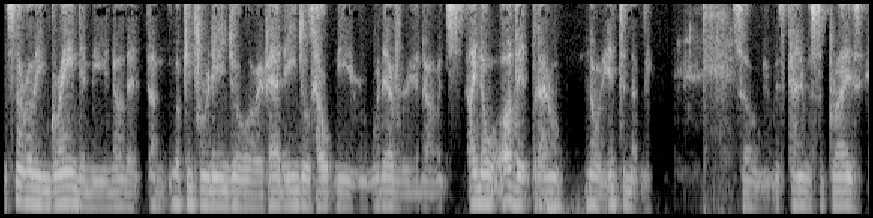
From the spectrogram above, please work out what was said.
it's not really ingrained in me, you know, that I'm looking for an angel or I've had angels help me or whatever, you know, it's, I know of it, but I don't know it intimately. So it was kind of a surprise,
